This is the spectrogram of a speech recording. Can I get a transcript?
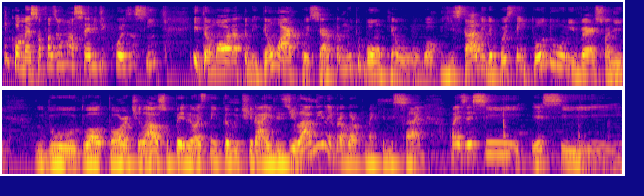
E começa a fazer uma série de coisas assim. E tem uma hora também, tem um arco, esse arco é muito bom, que é o, o golpe de Estado, e depois tem todo o universo ali do, do Authority lá, os super-heróis tentando tirar eles de lá, nem lembro agora como é que eles saem, mas esse esse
